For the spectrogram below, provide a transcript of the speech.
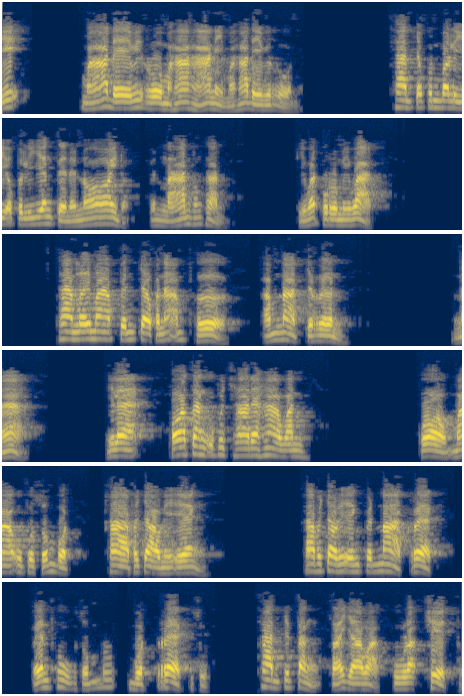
ธิ มหาเดวิโรมหาหานี่มหาเดวิโรท่านเจ้าคุณบาลีเอาไปเลี้ยงแต่น้อยๆเป็นหลานของท่านที่วัดปรมิวาสท่านเลยมาเป็นเจ้าคณะอำเภออำนาจเจริญนะนี่แหละ พอตั้งอุปชาได้ห้าวัน ก็มาอุปสมบทข้าพระเจ้านี่เองข้าพระเจ้านี่เองเป็นนาคแรก เป็นผู้สมบทแรกที่สุด ท่านจึงตั้งสายาว่ากุระเชษโถ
